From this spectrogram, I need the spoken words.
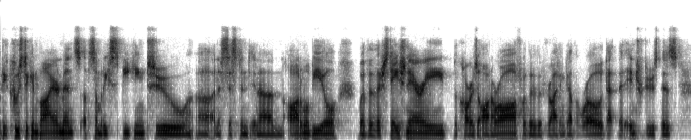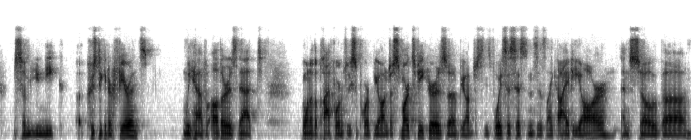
the acoustic environments of somebody speaking to uh, an assistant in an automobile, whether they're stationary, the car is on or off, whether they're driving down the road, that, that introduces some unique acoustic interference. We have others that one of the platforms we support beyond just smart speakers, uh, beyond just these voice assistants, is like IVR. And so the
